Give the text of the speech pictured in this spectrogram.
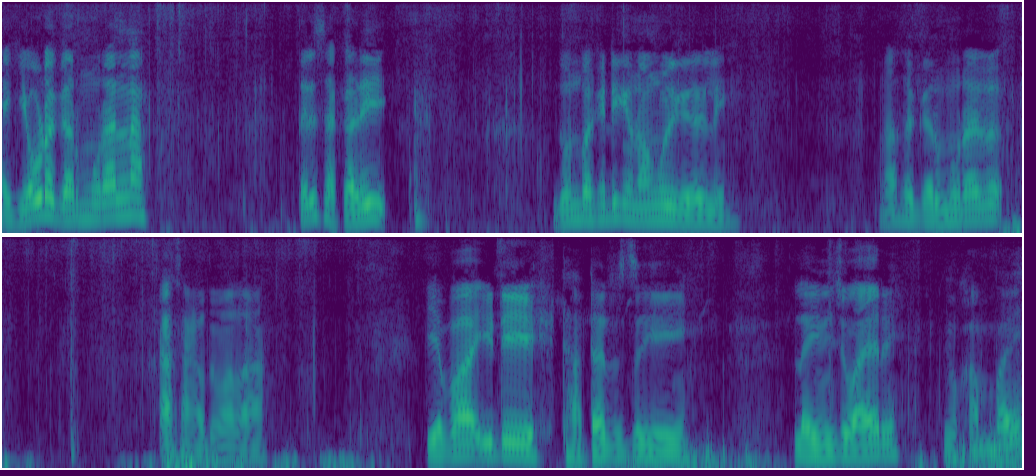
एक एवढं गरम उराल ना तरी सकाळी दोन बकेटी घेऊन आंघोळी करेल पण असं गरम उरायला काय सांगा तुम्हाला? हे बा इथे ठाटरचं हे लाईनीची वायर आहे यो खांबा आहे.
